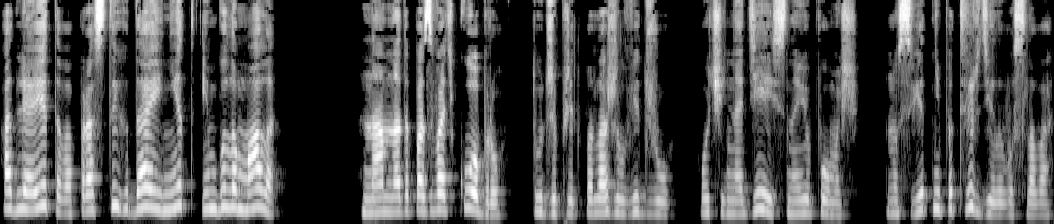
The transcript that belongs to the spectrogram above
а для этого простых «да» и «нет» им было мало. «Нам надо позвать Кобру», — тут же предположил Виджу, очень надеясь на ее помощь, но Свет не подтвердил его слова.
